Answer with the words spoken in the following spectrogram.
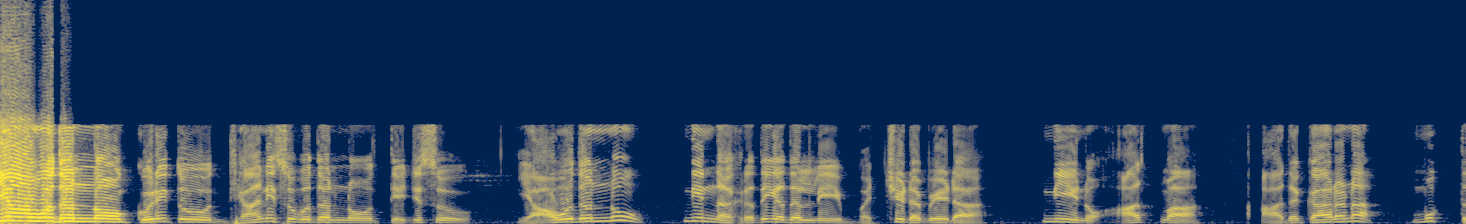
ಯಾವುದನ್ನೋ ಕುರಿತು ಧ್ಯಾನಿಸುವುದನ್ನು ತ್ಯಜಿಸು ಯಾವುದನ್ನೂ ನಿನ್ನ ಹೃದಯದಲ್ಲಿ ಬಚ್ಚಿಡಬೇಡ ನೀನು ಆತ್ಮ ಆದ ಕಾರಣ ಮುಕ್ತ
